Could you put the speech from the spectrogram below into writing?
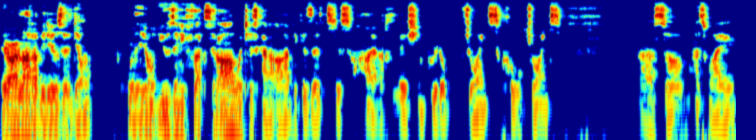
There are a lot of videos that don't where they don't use any flux at all, which is kind of odd because that's just high oxidation, brittle joints, cold joints. Uh, so that's why,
